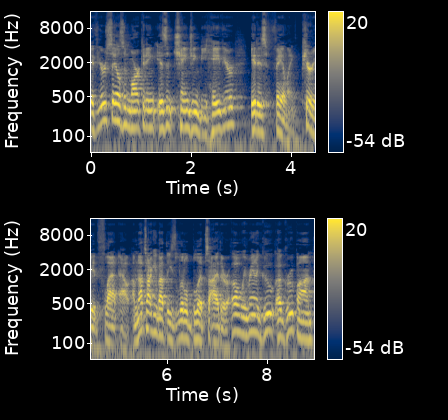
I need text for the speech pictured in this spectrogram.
If your sales and marketing isn't changing behavior, it is failing, period, flat out. I'm not talking about these little blips either. Oh, we ran a, go- a Groupon,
